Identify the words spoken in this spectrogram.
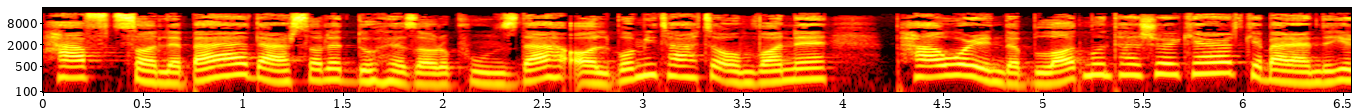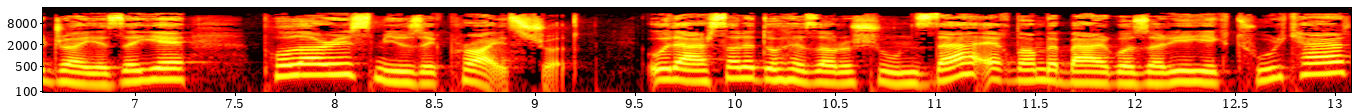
هفت سال بعد در سال 2015 آلبومی تحت عنوان Power in the Blood منتشر کرد که برنده جایزه Polaris Music Prize شد. او در سال 2016 اقدام به برگزاری یک تور کرد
